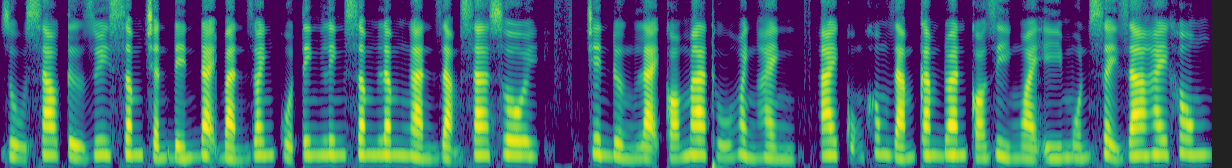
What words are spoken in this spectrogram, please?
Dù sao từ Duy xâm chấn đến đại bản doanh của tinh linh xâm lâm ngàn giảm xa xôi. Trên đường lại có ma thú hoành hành, ai cũng không dám cam đoan có gì ngoài ý muốn xảy ra hay không.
